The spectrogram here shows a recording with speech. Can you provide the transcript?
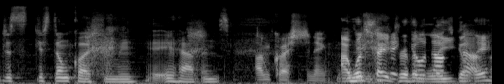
Just just don't question me. It, it happens. I'm questioning. I would say driven legally.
